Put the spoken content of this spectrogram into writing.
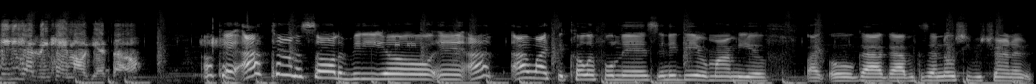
CD hasn't came out yet, though. Okay, I kind of saw the video and I I like the colorfulness and it did remind me of like old Gaga because I know she was trying to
